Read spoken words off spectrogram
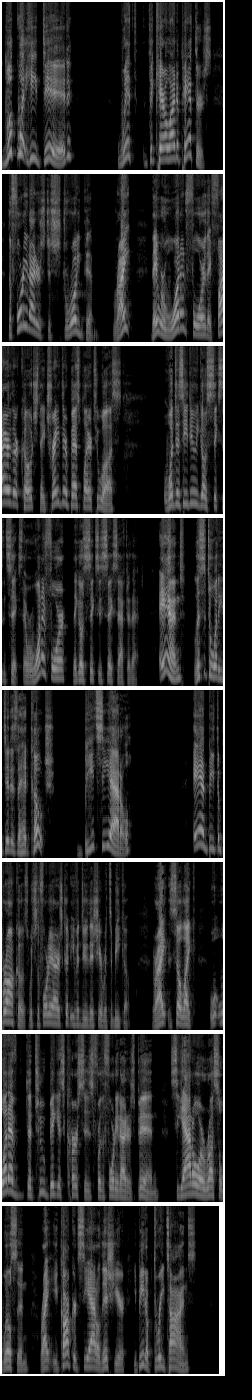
Look what he did with the Carolina Panthers. The 49ers destroyed them, right? They were one and four. They fire their coach. They trade their best player to us. What does he do? He goes six and six. They were one and four. They go six and six after that. And listen to what he did as the head coach beat Seattle and beat the Broncos, which the 49ers couldn't even do this year with DeMeco, right? So, like, what have the two biggest curses for the 49ers been? Seattle or Russell Wilson, right? You conquered Seattle this year. You beat them three times.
